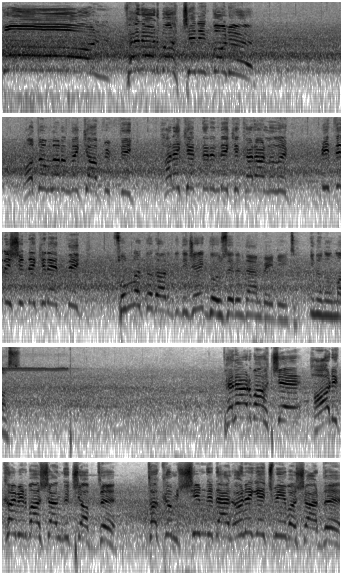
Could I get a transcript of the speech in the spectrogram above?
Gol! Fenerbahçe'nin golü! Adımlarındaki hafiflik, hareketlerindeki kararlılık, bitirişindeki netlik. Sonuna kadar gideceği gözlerinden belliydi. İnanılmaz. Fenerbahçe harika bir başlangıç yaptı. Takım şimdiden öne geçmeyi başardı.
